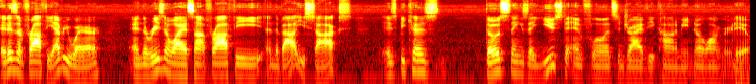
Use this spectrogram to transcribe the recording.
it isn't frothy everywhere. And the reason why it's not frothy in the value stocks is because those things that used to influence and drive the economy no longer do.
